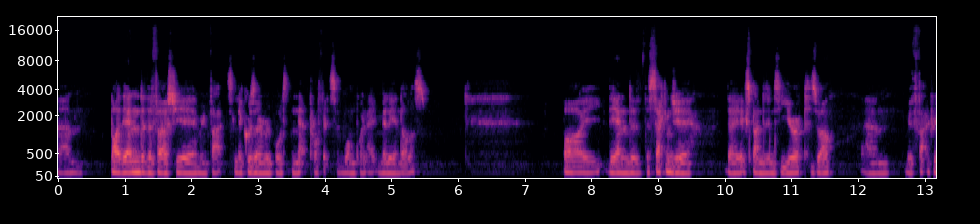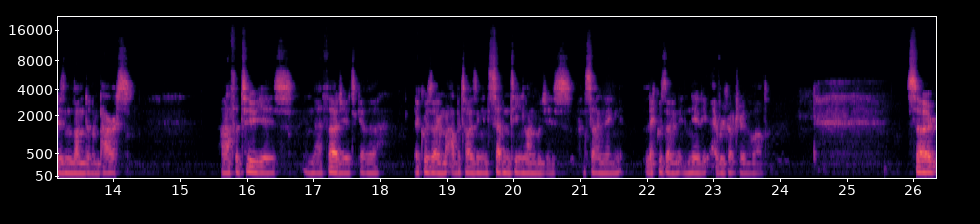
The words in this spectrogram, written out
Um, by the end of the first year, in fact, Liquozone reported net profits of $1.8 million. By the end of the second year, they expanded into Europe as well, um, with factories in London and Paris. And after two years, in their third year together, Liquozone were advertising in 17 languages and selling Liquozone in nearly every country in the world. So,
